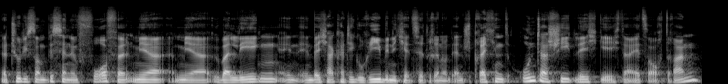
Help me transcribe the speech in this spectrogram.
natürlich so ein bisschen im Vorfeld mir, mir überlegen, in, in welcher Kategorie bin ich jetzt hier drin und entsprechend unterschiedlich gehe ich da jetzt auch dran.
